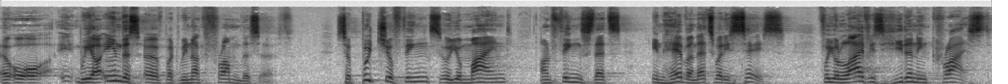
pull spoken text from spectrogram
uh, or we are in this earth, but we're not from this earth. So put your things or your mind on things that's in heaven. That's what he says. For your life is hidden in Christ.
